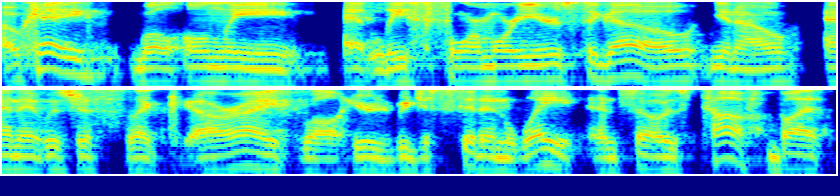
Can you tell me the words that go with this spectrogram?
okay, well, only at least four more years to go, you know, and it was just like, all right, well, here we just sit and wait. And so it was tough, but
